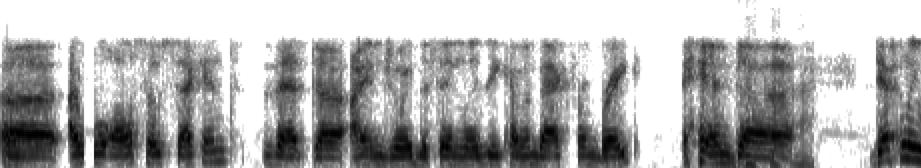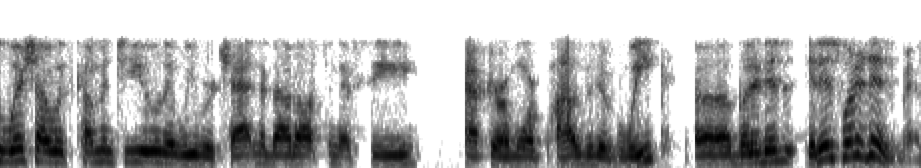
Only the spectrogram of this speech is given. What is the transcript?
Uh, I will also second that uh, I enjoyed the Thin Lizzy coming back from break, and uh, definitely wish I was coming to you that we were chatting about Austin FC after a more positive week. Uh, but it is it is what it is, man.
